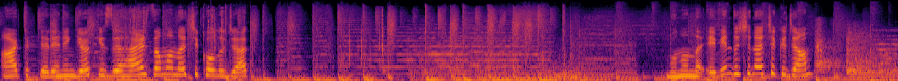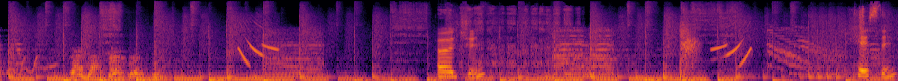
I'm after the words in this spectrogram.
Artık derenin gökyüzü her zaman açık olacak. Bununla evin dışına çıkacağım. Ölçün. Kesin.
